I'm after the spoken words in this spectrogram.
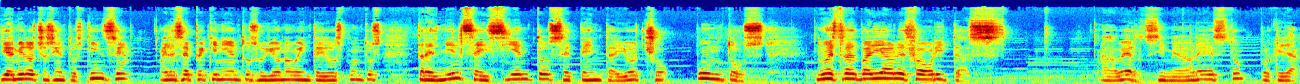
10.815. El SP500 subió 92 puntos, 3.678 puntos. Nuestras variables favoritas. A ver si me abre esto, porque ya,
